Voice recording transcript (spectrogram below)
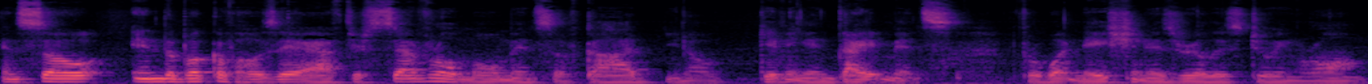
And so in the book of Hosea, after several moments of God, you know, giving indictments for what nation Israel is doing wrong,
